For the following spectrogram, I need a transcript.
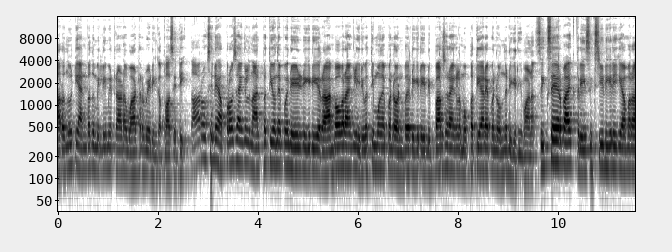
അറുന്നൂറ്റി അൻപത് മില്ലിമീറ്റർ ആണ് വാട്ടർ വെയ്ഡിംഗ് കപ്പാസിറ്റി താർ റോക്സിന്റെ അപ്രോച്ച് ആംഗിൾ നാൽപ്പത്തി ഒന്ന് പോയിന്റ് ഏഴ് ഡിഗ്രി റാംപ് ഓവർ ആംഗിൾ ഇരുപത്തിമൂന്ന് പോയിന്റ് ഒൻപത് ഡിഗ്രി ഡിപ്പാർച്ചർ ആംഗിൾ മുപ്പത്തിയാറ് പോയിന്റ് ഒന്ന് ഡിഗ്രിയുമാണ്. Six airbag three sixty degree camera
